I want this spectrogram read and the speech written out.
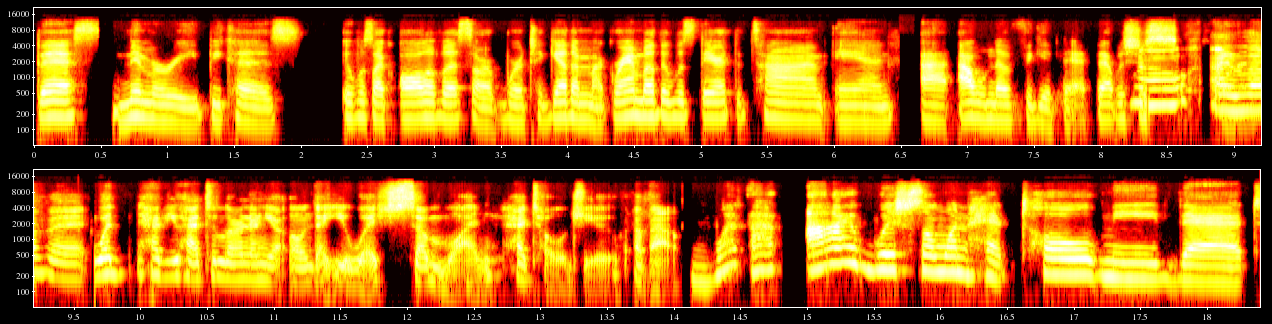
best memory because it was like all of us are were together. My grandmother was there at the time, and I, I will never forget that. That was just. No, I love it. What have you had to learn on your own that you wish someone had told you about? What I I wish someone had told me that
